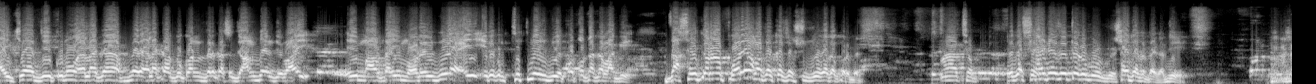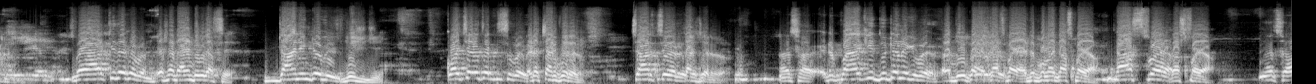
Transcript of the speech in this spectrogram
রাইখা যে কোনো এলাকায় আপনার এলাকার দোকানদার কাছে জানবেন যে ভাই এই মালটা এই মডেল দিয়ে এই এরকম থিকনেস দিয়ে কত টাকা লাগে? যাচাই করার পরে আমাদের কাছে যোগাযোগ করবেন। আচ্ছা ষাট হাজার টাকা পড়বে। ষাট হাজার টাকা জি। ভাই আর কি দেখাবেন? এটা ডাইনিং টেবিল আছে। ডাইনিং টেবিল জি জি। কয় চেয়ারে থাকতেছে ভাই? এটা চার ফেরের চার চেয়ার চার চেয়ারের আচ্ছা এটা পায়া কি? দুইটা নাকি ভাই? দুই পায়া গাছ পায়া। এটা বলা গাছ পায়া। গাছ পায়া। গাছ পায়া। আচ্ছা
